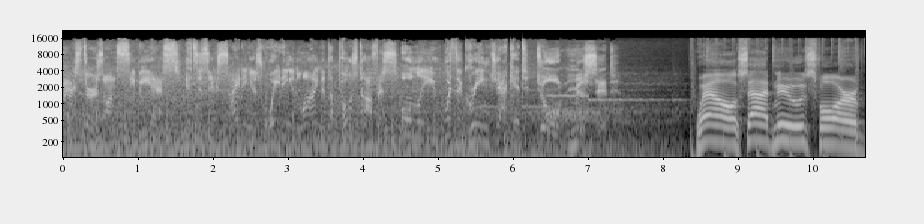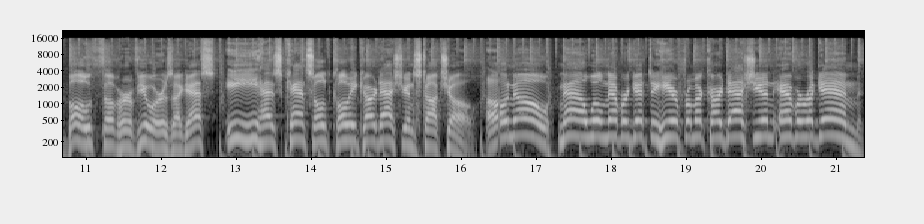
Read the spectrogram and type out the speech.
Masters on CBS. It's as exciting as waiting in line at the post office, only with a green jacket. Don't miss it. Well, sad news for both of her viewers, I guess. E has canceled Khloe Kardashian's talk show. Oh no, now we'll never get to hear from a Kardashian ever again.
